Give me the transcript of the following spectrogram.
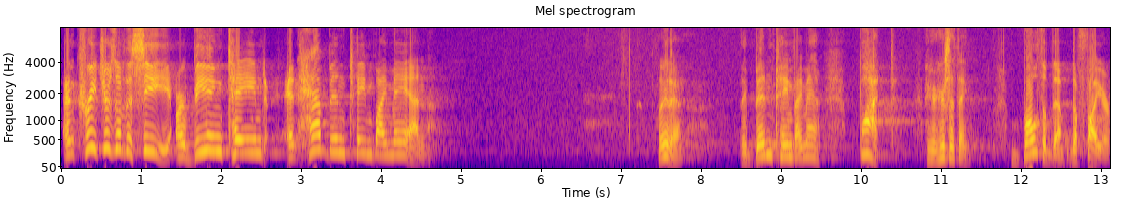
and creatures of the sea are being tamed and have been tamed by man. Look at that. They've been tamed by man. But, here's the thing both of them, the fire,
